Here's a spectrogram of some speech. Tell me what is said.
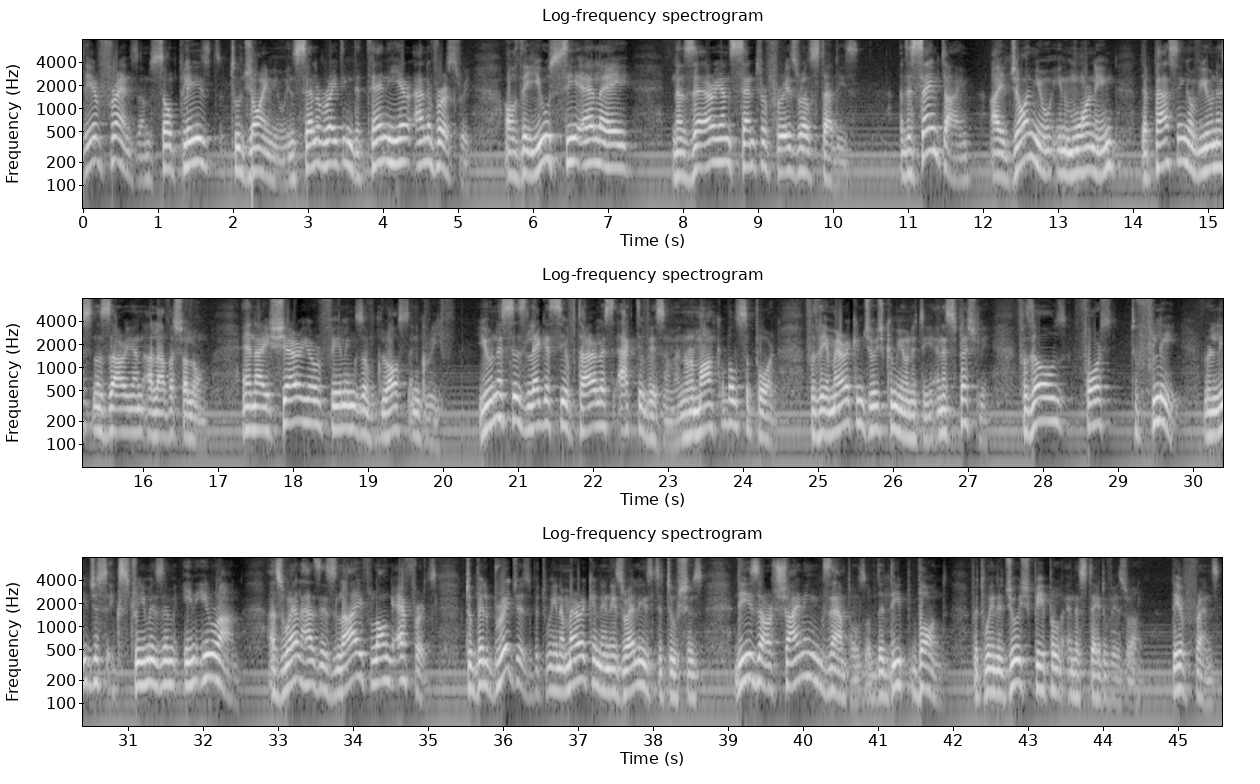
Dear friends, I'm so pleased to join you in celebrating the 10 year anniversary of the UCLA Nazarian Center for Israel Studies. At the same time, I join you in mourning the passing of Younes Nazarian Alav Shalom, and I share your feelings of loss and grief. Younes's legacy of tireless activism and remarkable support for the American Jewish community, and especially for those forced to flee religious extremism in Iran, as well as his lifelong efforts to build bridges between American and Israeli institutions, these are shining examples of the deep bond between the Jewish people and the State of Israel. Dear friends,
